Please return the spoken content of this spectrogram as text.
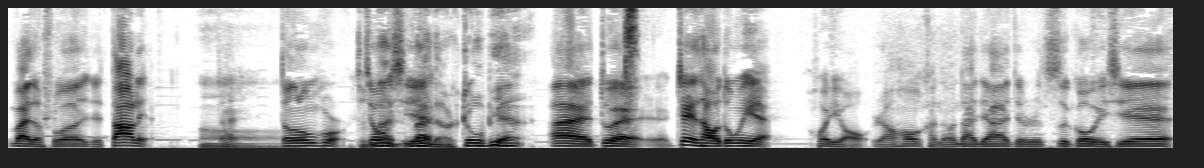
外头说这搭脸、哦，灯笼裤、就卖卖胶鞋，点周边。哎，对这套东西会有，然后可能大家就是自购一些，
